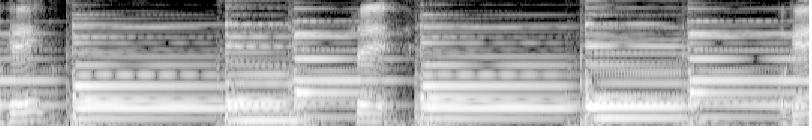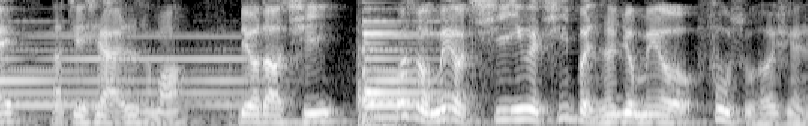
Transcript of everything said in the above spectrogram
，OK，所以 OK，那接下来是什么？六到七，为什么没有七？因为七本身就没有附属和弦，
